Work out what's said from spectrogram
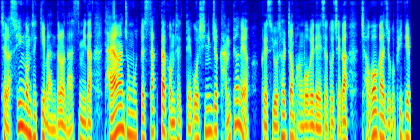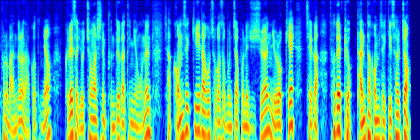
제가 수익 검색기 만들어 놨습니다. 다양한 종목들 싹 다 검색되고 심지어 간편해요. 그래서 요 설정 방법에 대해서도 제가 적어가지고 PDF로 만들어 놨거든요. 그래서 요청하시는 분들 같은 경우는 자 검색기라고 적어서 문자 보내주시면 이렇게 제가 서대표 단타 검색기 설정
